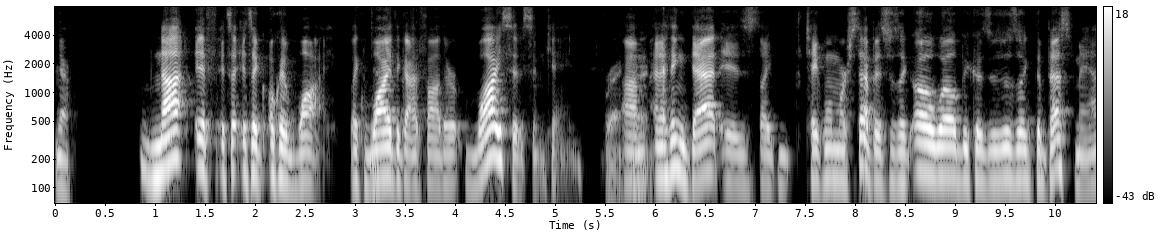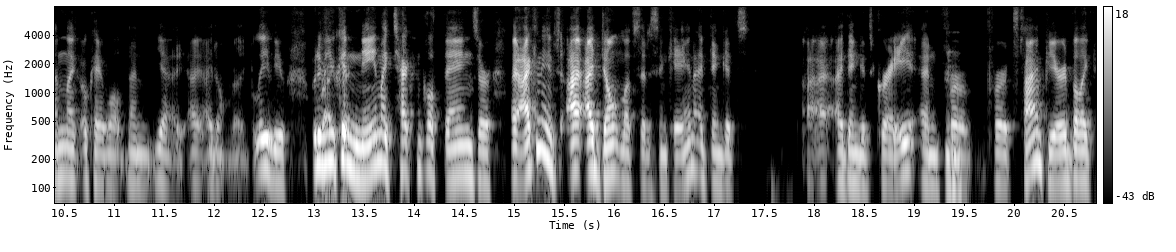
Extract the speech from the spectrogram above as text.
Yeah. not if it's it's like, okay, why? Like why the Godfather? Why Citizen Kane? Right, Um, right. and I think that is like take one more step. It's just like, oh well, because this is like the best man. Like, okay, well then yeah, I, I don't really believe you. But if Right, you can name like technical things or like I can name I, I don't love Citizen Kane. I think it's I, I think it's great and Mm-hmm. for for its time period, but like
